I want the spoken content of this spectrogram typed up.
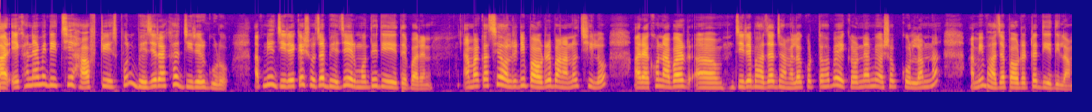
আর এখানে আমি দিচ্ছি হাফ টি স্পুন ভেজে রাখা জিরের গুঁড়ো। আপনি জিরেকে সোজা ভেজে এর মধ্যে দিয়ে দিতে পারেন। আমার কাছে অলরেডি পাউডার বানানো ছিল, আর এখন আবার জিরে ভাজার ঝামেলা করতে হবে এই কারণে আমি ওসব করলাম না। আমি ভাজা পাউডারটা দিয়ে দিলাম।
